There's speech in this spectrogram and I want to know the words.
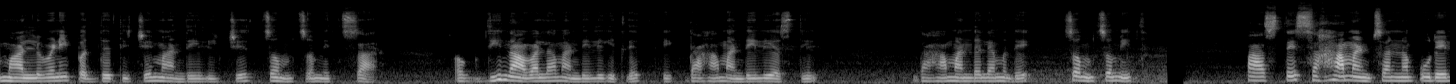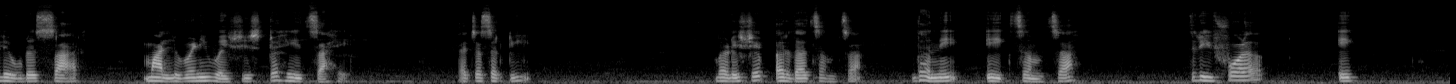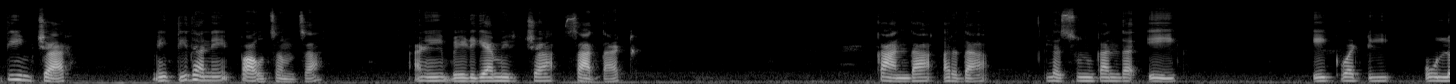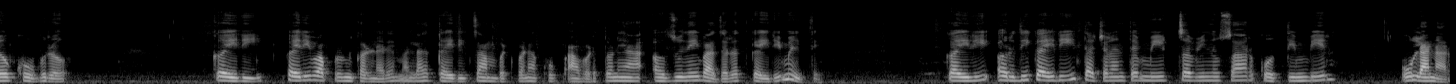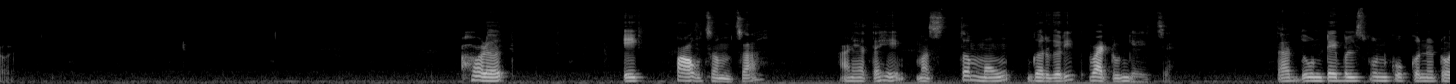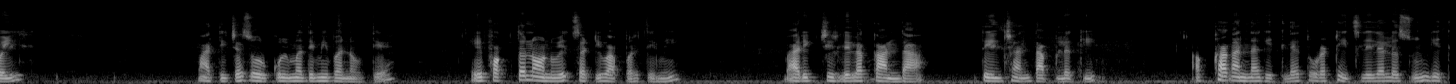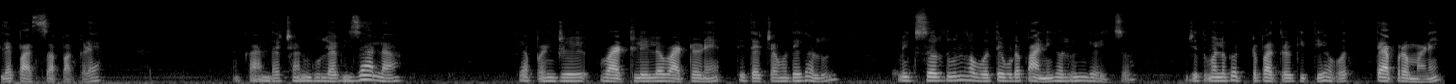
मालवणी पद्धतीचे मांदेलीचे चमचमीत सार. अगदी नावाला मांदेली घेतलेत. एक दहा मांदेली असतील. दहा मांदल्यामध्ये चमचमीत पाच ते सहा माणसांना पुरेल एवढं सार. मालवणी वैशिष्ट्य हेच आहे. त्याच्यासाठी बडीशेप अर्धा चमचा धने एक चमचा त्रिफळ एक तीन चार मेथीदाणे पाव चमचा आणि बेडग्या मिरच्या सात आठ कांदा अर्धा लसूण कांदा एक एक वाटी ओलं खोबरं कैरी कैरी वापरून करणार आहे. मला कैरीचा आंबटपणा खूप आवडतो आणि अजूनही बाजारात कैरी मिळते. कैरी अर्धी कैरी त्याच्यानंतर मीठ चवीनुसार कोथिंबीर ओला नारळ. हळद एक पाव चमचा आणि आता हे मस्त मऊ गरगरीत वाटून घ्यायचं. आहे त्यात दोन टेबलस्पून कोकोनट ऑइल मातीच्या सोरकुलमध्ये मी बनवते. हे फक्त नॉनव्हेजसाठी वापरते मी. बारीक चिरलेला कांदा तेल छान तापलं की. अख्खा कांदा घेतला आहे थोडा ठेचलेला लसूण घेतला आहे पाच सहा पाकळ्या. कांदा छान गुलाबी झाला. की आपण जे वाटलेलं वाटण आहे ते त्याच्यामध्ये घालून मिक्सर धुवून हवं तेवढं पाणी घालून घ्यायचं. म्हणजे तुम्हाला घट्ट पातळ किती हवं त्याप्रमाणे.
